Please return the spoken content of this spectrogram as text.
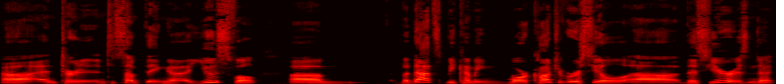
uh, and turn it into something uh, useful. Um, but that's becoming more controversial uh, this year, isn't it?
